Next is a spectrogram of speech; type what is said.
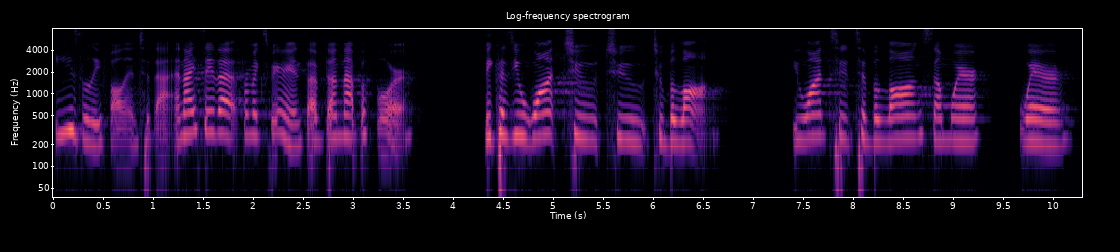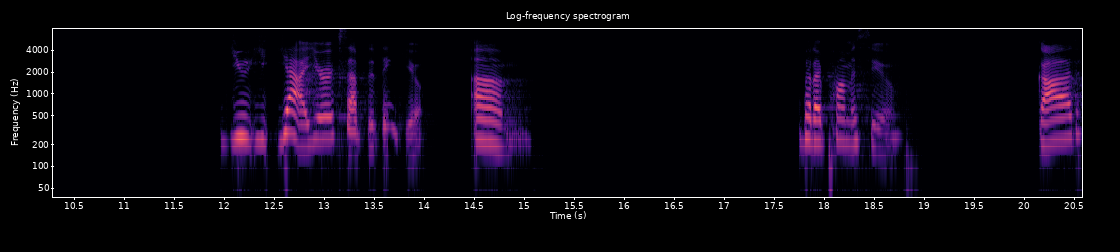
easily fall into that. And I say that from experience. I've done that before because you want to to to belong. You want to to belong somewhere where you, you yeah you're accepted. Thank you. Um, but i promise you god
